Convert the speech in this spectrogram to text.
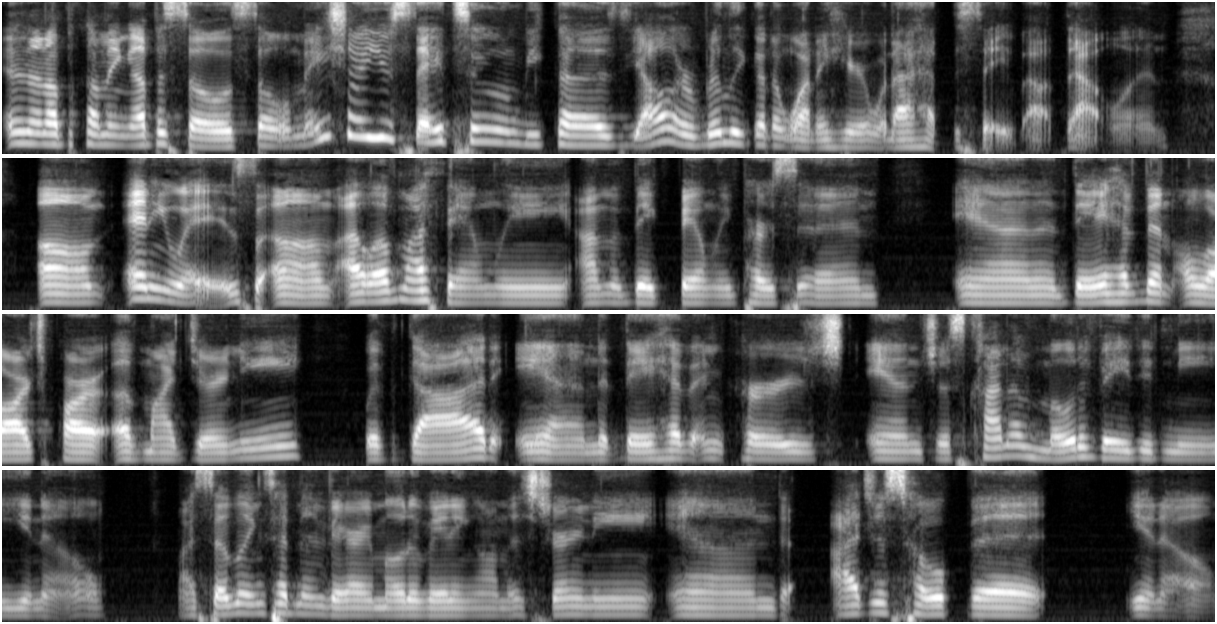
in an upcoming episode so make sure you stay tuned because y'all are really gonna want to hear what i have to say about that one. Um, anyways um, i love my family. I'm a big family person and they have been a large part of my journey with God, and they have encouraged and just kind of motivated me. You know, My siblings have been very motivating on this journey, and I just hope that, you know,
